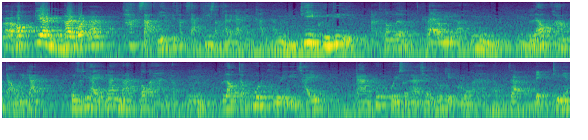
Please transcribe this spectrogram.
เอ่อฮอกเกี้ยนได้หมดนะ ทักษะนี้คือทักษะที่สำคัญในการแข่งขันครับ อืมที่พื้นที่อื่นอาจจะต้องเริ่ม ครับ แต่เรามีอยู่แล้วครับ อืมอืมแล้วความเก่าในการคุณสุทธิชัยนั่งร้านโต๊ะอาหารครับ อืม เราจะพูดคุยหรือใช้ การพูดคุยสนทนาเชิงธุรกิจบนโรงอาหารครับใช่เด็กที่เนี่ย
